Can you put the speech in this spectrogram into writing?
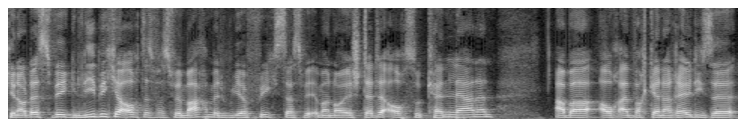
genau deswegen liebe ich ja auch das, was wir machen mit We Are Freaks, dass wir immer neue Städte auch so kennenlernen. Aber auch einfach generell diese,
